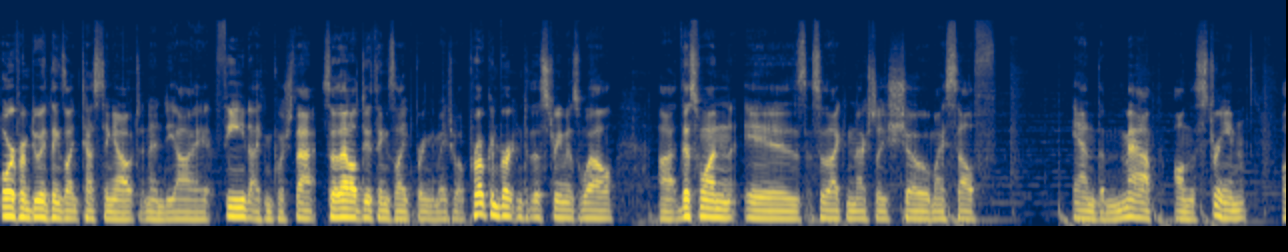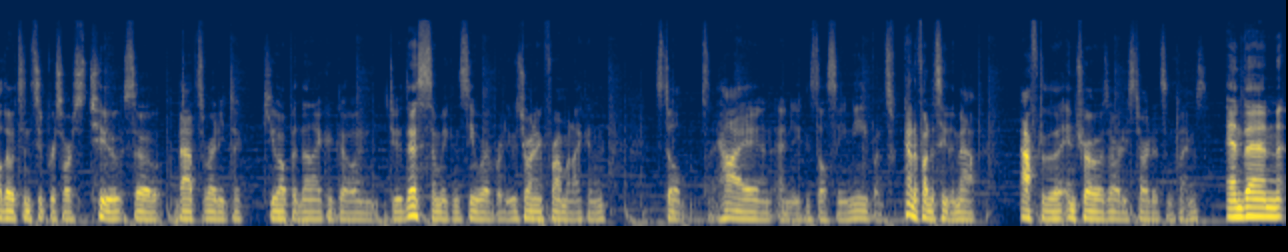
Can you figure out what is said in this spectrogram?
Or if I'm doing things like testing out an NDI feed, I can push that. So that'll do things like bring the Magewell Pro Convert into the stream as well. Uh, this one is so that I can actually show myself and the map on the stream, although it's in SuperSource 2, so that's ready to queue up and then I could go and do this and we can see where everybody was joining from and I can still say hi and, and you can still see me, but it's kind of fun to see the map after the intro has already started sometimes. And then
